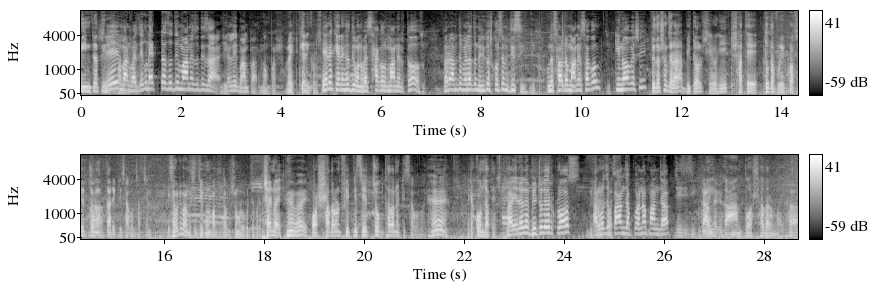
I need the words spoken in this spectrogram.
তিনটা সেই মান ভাই যেগুলো একটা যদি মানে যদি যায় তাহলে বাম্পার বাম্পার রাইট ক্যারিং খরচ এরা কেয়ারিং দিব না ভাই ছাগল মানের তো। ধরেন আমি তো মেলার জন্য রিকোয়েস্ট করছি আমি দিছি। কিন্তু ছাগলটা মানের ছাগল কিনাও বেশি? প্রিয় দর্শক যারা বিটল শিরোহি সাথে তোতাপুরি ক্রসের চমৎকার একটি ছাগল চাচ্ছেন। এই ছাগলটি বাংলাদেশের যে কোনো প্রান্ত থেকে আপনি সংগ্রহ করতে পারেন শাইন ভাই। হ্যাঁ ভাই অসাধারণ ফিটনেসের চোখ ধাঁধানো একটি ছাগল ভাই। হ্যাঁ। এটা কোন জাতের? ভাই এটা হলো বিটলের ক্রস আর হচ্ছে পাঞ্জাব কয় না পাঞ্জাব? জি জি জি। কান তো অসাধারণ ভাই। হ্যাঁ।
